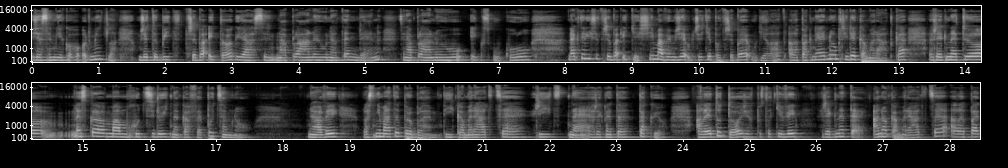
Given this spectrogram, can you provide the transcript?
že jsem někoho odmítla. Může to být třeba i to, kdy já si naplánuju na ten den, si naplánuju x úkolů, na který se třeba i těším a vím, že určitě potřeba je udělat, ale pak najednou přijde kamarádka a řekne, jo, dneska mám chuť si dojít na kafe, pojď se mnou. No a vy vlastně máte problém té kamarádce říct ne a řeknete, tak jo. Ale je to to, že v podstatě vy řeknete ano kamarádce, ale pak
